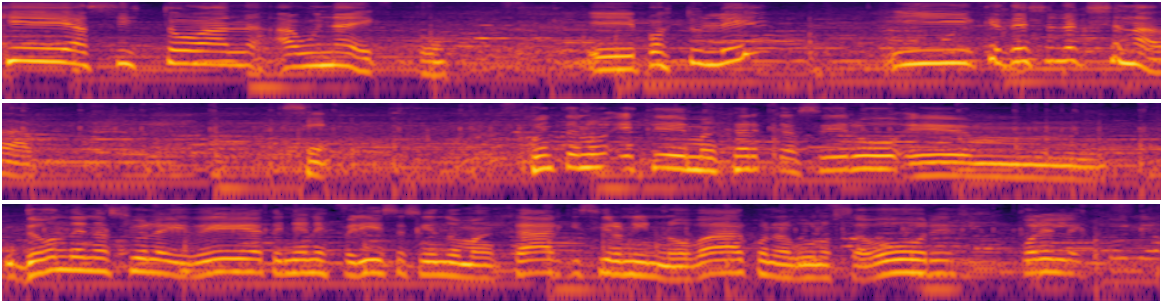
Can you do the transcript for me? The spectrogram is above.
que asisto a, a una expo. Eh, postulé y quedé seleccionada. Sí. Cuéntanos, este manjar casero, em, ¿de dónde nació la idea? ¿Tenían experiencia haciendo manjar? ¿Quisieron innovar con algunos sabores? ¿Cuál es la historia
